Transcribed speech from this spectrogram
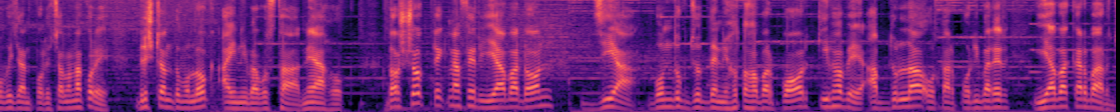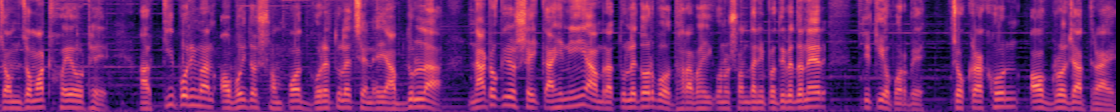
অভিযান পরিচালনা করে দৃষ্টান্তমূলক আইনি ব্যবস্থা নেওয়া হোক। দর্শক, টেকনাফের ইয়াবা ডন জিয়া বন্দুকযুদ্ধে নিহত হবার পর কীভাবে আবদুল্লাহ ও তার পরিবারের ইয়াবা কারবার জমজমাট হয়ে ওঠে, আর কি পরিমাণ অবৈধ সম্পদ গড়ে তুলেছেন এই আবদুল্লাহ নাটকীয় সেই কাহিনী আমরা তুলে ধরব ধারাবাহিক অনুসন্ধানী প্রতিবেদনের তৃতীয় পর্বে। চোখ রাখুন অগ্রযাত্রায়।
